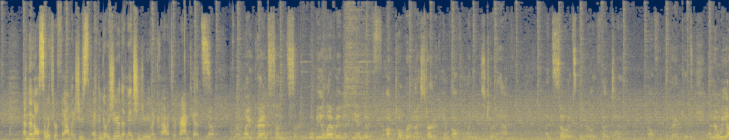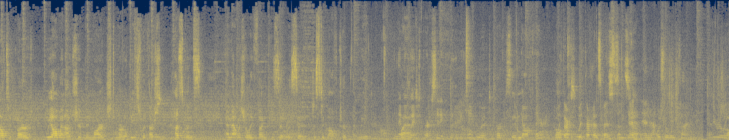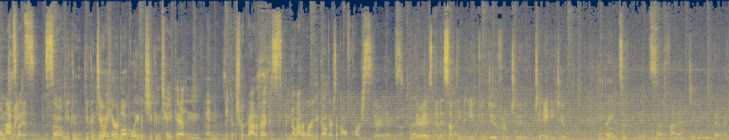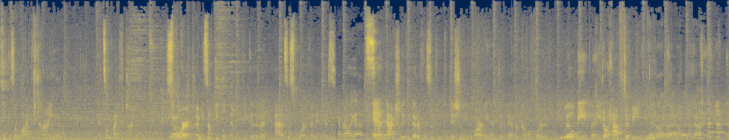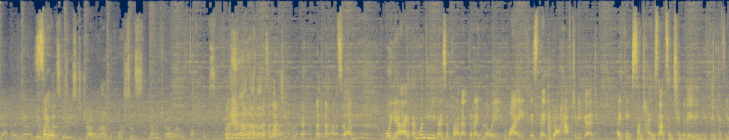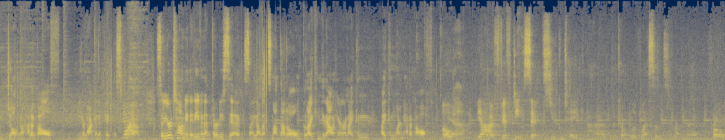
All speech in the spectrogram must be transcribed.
And then also with your families. You, s- I think it was you that mentioned you even come out with your grandkids. Yeah. My grandsons will be 11 at the end of October, and I started him golfing when he was two and a half. And so it's been really fun to golf with the grandkids. And then we all took our, we all went on a trip in March to Myrtle Beach with our husbands, and that was really fun because it was a, just a golf trip that we had And then we went to Park City for the weekend. We went to Park City. Golf there Golf. with our with our husbands, Husbands, and, yeah. and that was really fun. We really Well, and that's enjoyed it. What's so you can you can do it here locally, but you can take it and, and make a trip out of it because no matter where you go, there's a golf course. There is. There is, and it's something that you can do from two to 82. Mm-hmm. Right? It's a it's a fun activity that I think is a lifetime. It's a lifetime Yeah. sport. I mean, some people don't think of it as a sport, but it is. It really is. And actually, the better physical condition you are in, the better golfer you will be, but you don't have to be. Exactly. Yeah, me and my husband used to travel around with horses. Now we travel around with golf clubs. it's a lot cheaper. That's fun. Well, yeah, I, and one thing you guys have brought up that I really like is that you don't have to be good. I think sometimes that's intimidating. You think if you don't know how to golf, you're not going to pick the sport Yeah. up. So you're telling me that even at 36, I know that's not that old, but I can get out here and I can I can learn how to golf. Oh, yeah. yeah, 56. You can take uh, a couple of lessons from the pro,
